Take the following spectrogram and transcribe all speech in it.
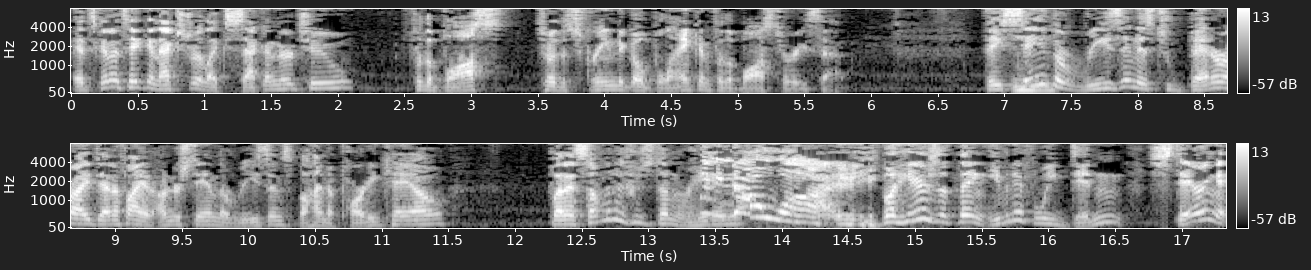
it's going to take an extra like second or two for the boss, for the screen to go blank and for the boss to reset. They say mm-hmm. the reason is to better identify and understand the reasons behind a party KO. But as someone who's done We raiding, know why. but here's the thing: even if we didn't, staring at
